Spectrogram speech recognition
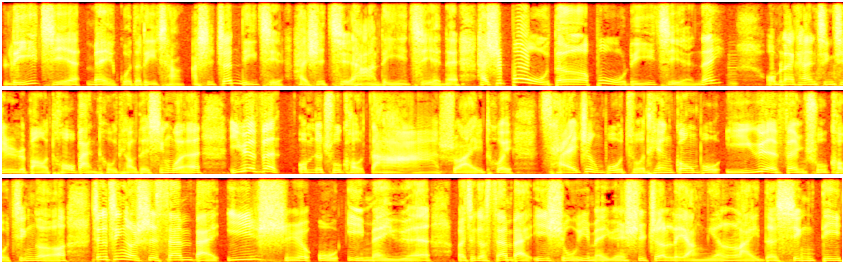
理解美国的立场啊，是真理解还是假理解呢？还是不得不理解呢？我们来看《经济日报》头版头条的新闻：一月份我们的出口大衰退，财政部昨天公布一月份出口金额，这个金额是三百一十五亿美元，而这个三百一十五亿美元是这两年来的新低，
